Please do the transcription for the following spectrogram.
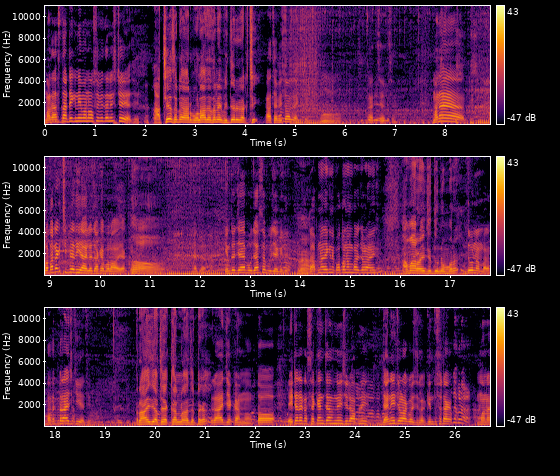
মানে রাস্তা ঠিক নেই মানে অসুবিধা নিশ্চয়ই আছে? আছে সেটা আর বলা যাচ্ছে না ভিতরে রাখছি। আচ্ছা ভিতরে দেখছি আচ্ছা আচ্ছা। মানে কথাটাকে চিপিয়ে দেওয়া হলো যাকে বলা হয় এক হ্যাঁ। আচ্ছা কিন্তু যে বুঝাচ্ছে বুঝে গেছে। তো আপনার এখানে কত নাম্বার জোড়া হয়েছে? আমার হয়েছে দু নম্বরে। দু নম্বরে। তাতে প্রাইজ কি আছে? প্রাইজ আছে একান্ন হাজার টাকা। প্রাইজ একান্ন। তো এটার একটা সেকেন্ড চান্স নিয়েছিল আপনি জানিয়ে জোড়া করেছিলেন কিন্তু সেটা মানে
